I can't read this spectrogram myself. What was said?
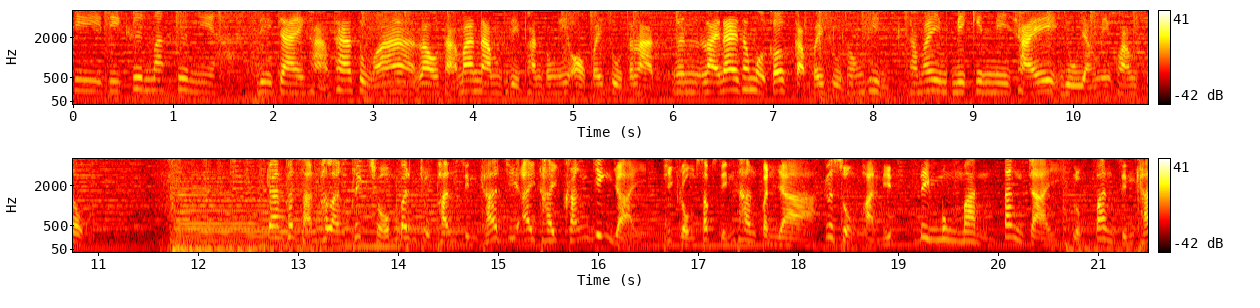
ที่ดีขึ้นมากขึ้นนี่ค่ะดีใจค่ะ ถ้าสมมติว่าเราสามารถนำผลิตภัณฑ์ตรงนี้ออกไปสู่ตลาด เงินรายได้ทั้งหมดก็กลับไปสู่ท้องถิ่นทำให้มีกินมีใช้อยู่อย่างมีความสุข การผสานพลังพลิกโฉมบรรจุภัณฑ์สินค้า GI ไทยครั้งยิ่งใหญ่ ที่กรมทรัพย์สินทางปัญญา กระทรวงพาณิชย์ ได้มุ่งมั่น ตั้งใจปลุกปั้นสินค้า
